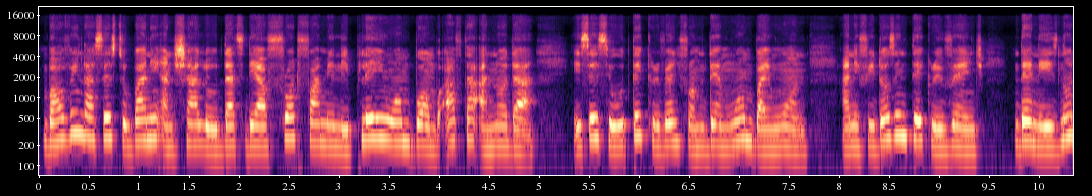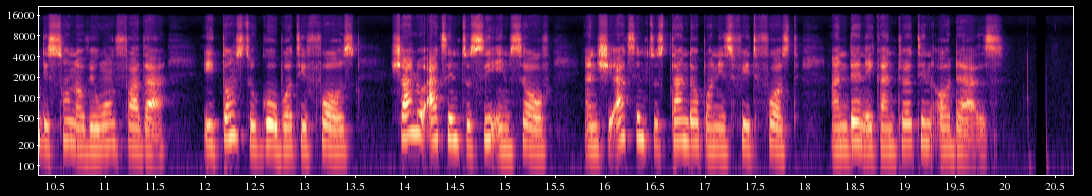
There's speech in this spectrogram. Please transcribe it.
Balvinda says to Bani and Shalu that they are fraud family playing one bomb after another. He says he will take revenge from them one by one and if he doesn't take revenge, then he is not the son of a one father. He turns to go but he falls. Shalu asks him to see himself and she asks him to stand up on his feet first and then he can threaten others.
